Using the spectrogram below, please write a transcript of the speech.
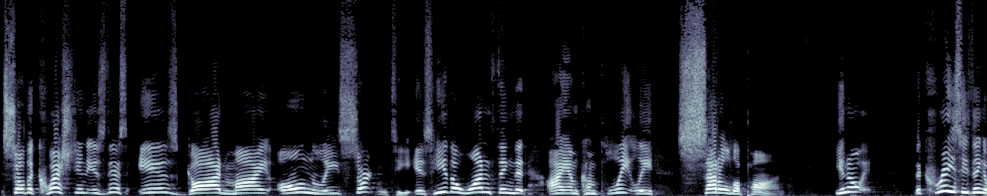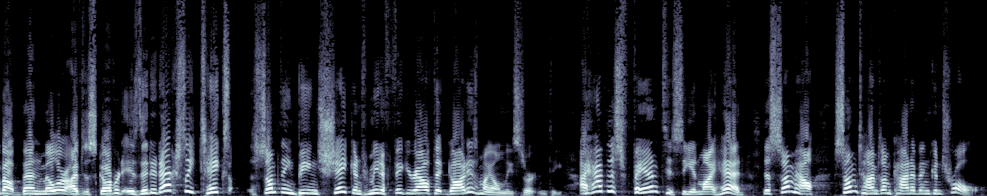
So the question is this Is God my only certainty? Is He the one thing that I am completely settled upon? You know, the crazy thing about Ben Miller, I've discovered, is that it actually takes something being shaken for me to figure out that God is my only certainty. I have this fantasy in my head that somehow, sometimes I'm kind of in control.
